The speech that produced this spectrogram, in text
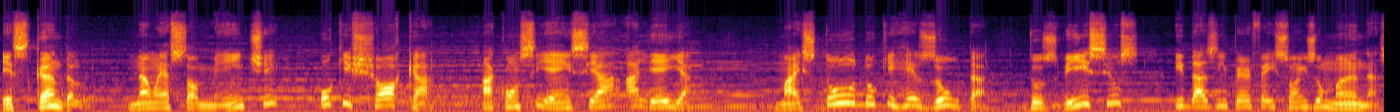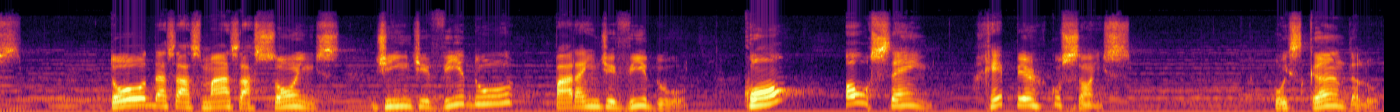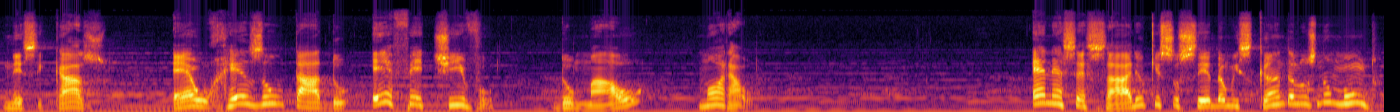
Escândalo não é somente o que choca a consciência alheia, mas tudo o que resulta dos vícios e das imperfeições humanas. Todas as más ações de indivíduo para indivíduo, com ou sem repercussões. O escândalo, nesse caso, é o resultado efetivo do mal moral. É necessário que sucedam escândalos no mundo,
